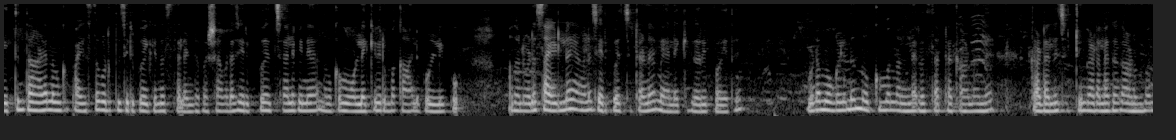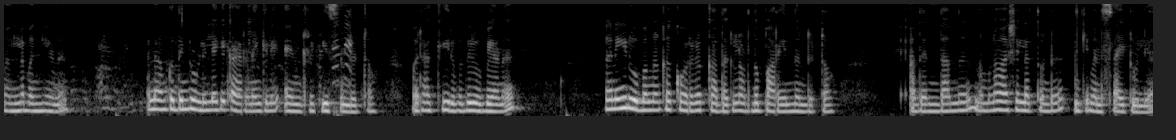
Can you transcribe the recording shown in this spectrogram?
ഏറ്റവും താഴെ നമുക്ക് പൈസ കൊടുത്ത് ചെരുപ്പ് വയ്ക്കുന്ന സ്ഥലമുണ്ട്. പക്ഷേ അവിടെ ചെരുപ്പ് വെച്ചാൽ പിന്നെ നമുക്ക് മുകളിലേക്ക് വരുമ്പോൾ കാൽ പൊള്ളിപ്പോവും. അതുകൊണ്ട് ഇവിടെ സൈഡിൽ ഞങ്ങൾ ചെരുപ്പ് വെച്ചിട്ടാണ് മേലേക്ക് കയറിപ്പോയത്. ഇവിടെ മുകളിൽ നിന്ന് നോക്കുമ്പോൾ നല്ല രസമായിട്ടാണ് കാണാൻ. കടൽ ചുറ്റും കടലൊക്കെ കാണുമ്പോൾ നല്ല ഭംഗിയാണ്. അങ്ങനെ നമുക്ക് ഇതിന്റെ ഉള്ളിലേക്ക് കയറണമെങ്കിൽ എൻട്രി ഫീസ് ഉണ്ട് കേട്ടോ ഒരാൾക്ക് ഇരുപത് രൂപയാണ്. അങ്ങനെ ഈ രൂപങ്ങൾക്കൊക്കെ ഓരോരോ കഥകൾ അവിടുന്ന് പറയുന്നുണ്ട് കേട്ടോ അതെന്താന്ന് നമ്മളെ ഭാഷയില്ലാത്തതുകൊണ്ട് എനിക്ക് മനസ്സിലായിട്ടില്ല.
